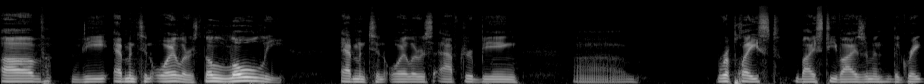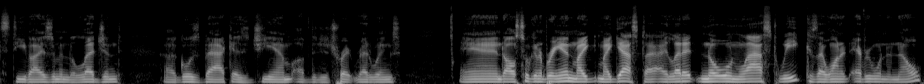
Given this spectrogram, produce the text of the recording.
of the Edmonton Oilers, the lowly Edmonton Oilers, after being um, replaced by Steve Yzerman, the great Steve Yzerman, the legend, uh, goes back as GM of the Detroit Red Wings. And also going to bring in my, my guest. I, I let it known last week because I wanted everyone to know.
